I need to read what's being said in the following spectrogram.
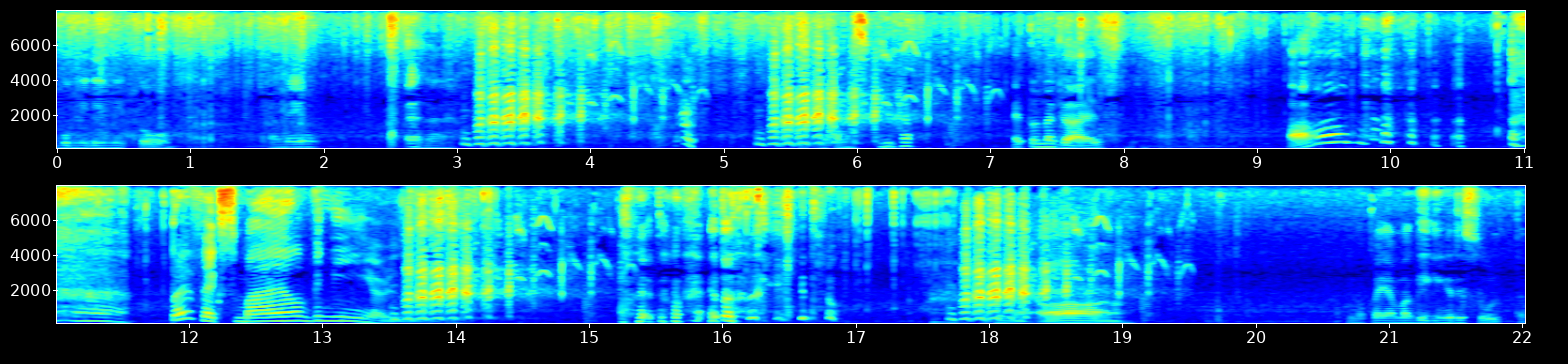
bumili nito ano yung ah. Baka masira. Ito na guys. Ah! Perfect smile veneers. ito, ito nakikita mo. Oh. Ano kaya magiging resulta?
